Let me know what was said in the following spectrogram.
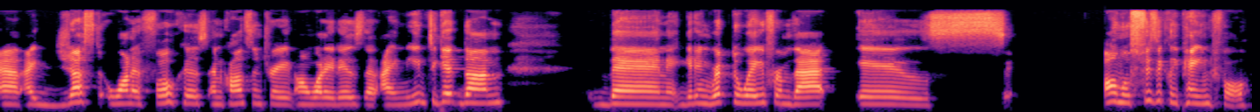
and I just want to focus and concentrate on what it is that I need to get done, then getting ripped away from that is almost physically painful.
